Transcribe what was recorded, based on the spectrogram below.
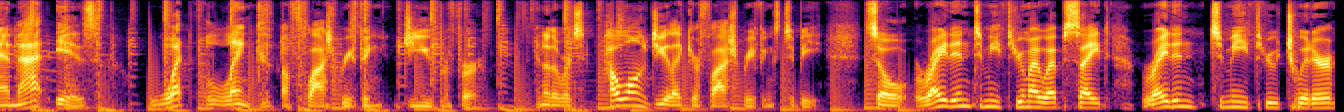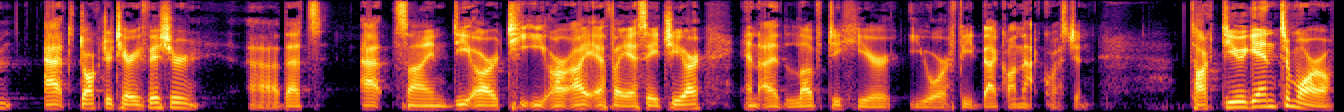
and that is what length of flash briefing do you prefer? In other words, how long do you like your flash briefings to be? So, write into me through my website, write into me through Twitter at Dr. Teri Fisher. Uh, that's at sign D R T E R I F I S H E R, and I'd love to hear your feedback on that question. Talk to you again tomorrow.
